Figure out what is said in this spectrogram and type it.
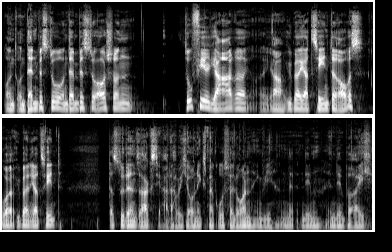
Und, und dann bist du, und dann bist du auch schon so viel Jahre, ja, über Jahrzehnte raus, oder über ein Jahrzehnt, dass du dann sagst, ja, da habe ich auch nichts mehr groß verloren, irgendwie in, in, dem, in dem Bereich.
